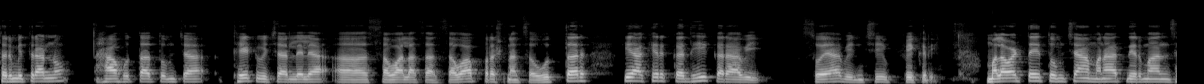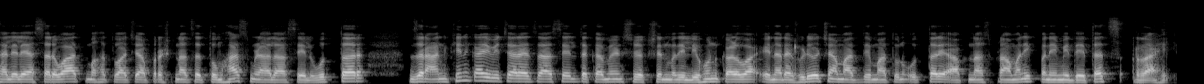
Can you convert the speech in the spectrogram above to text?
तर मित्रांनो हा होता तुमच्या थेट विचारलेल्या सवालाचा जवाब प्रश्नाचं उत्तर की अखेर कधी करावी? सोयाबीनची विक्री. मला वाटते तुमच्या मनात निर्माण झालेल्या सर्वात महत्त्वाच्या प्रश्नाचं तुम्हास मिळालं असेल उत्तर. जर आणखीन काही विचारायचं असेल तर कमेंट सेक्शनमध्ये लिहून कळवा. येणाऱ्या व्हिडिओच्या माध्यमातून उत्तरे आपणास प्रामाणिकपणे मी देतच राहील.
